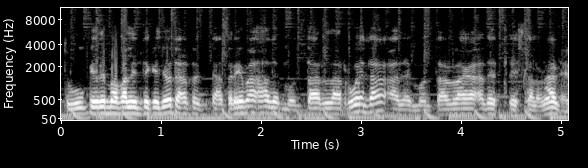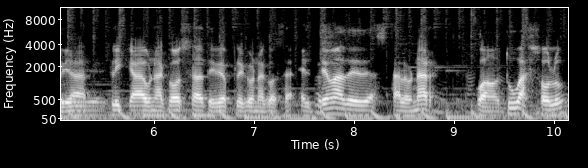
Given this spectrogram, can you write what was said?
tú que eres más valiente que yo, te, atrevas a desmontar la rueda, a desmontarla, a desestalonar. Te voy a explicar una cosa, te voy a explicar una cosa. El tema de desestalonar, cuando tú vas solo,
